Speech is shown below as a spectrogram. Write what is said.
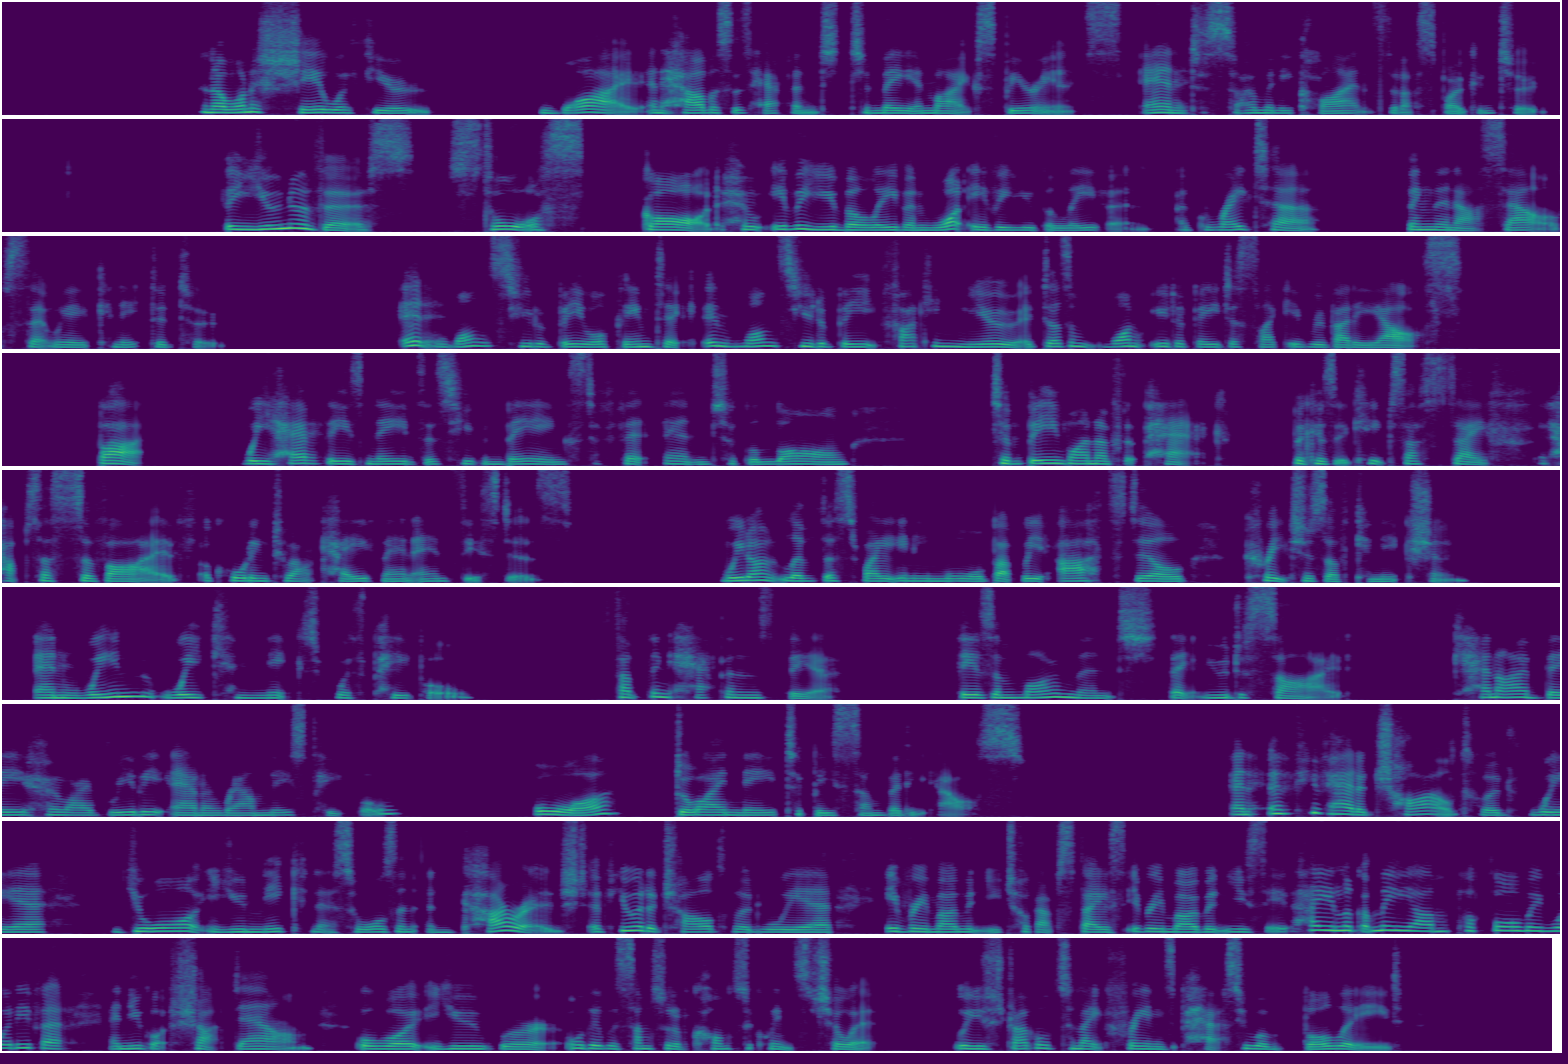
And I want to share with you why and how this has happened to me in my experience and to so many clients that I've spoken to. The universe, source, God, whoever you believe in, whatever you believe in, a greater thing than ourselves that we're connected to. It wants you to be authentic. It wants you to be fucking you. It doesn't want you to be just like everybody else. But we have these needs as human beings to fit in, to belong, to be one of the pack because it keeps us safe. It helps us survive according to our caveman ancestors. We don't live this way anymore, but we are still creatures of connection. And when we connect with people, something happens there there's a moment that you decide can I be who I really am around these people? Or do I need to be somebody else? And if you've had a childhood where your uniqueness wasn't encouraged, if you had a childhood where every moment you took up space, every moment you said, Hey, look at me, I'm performing, whatever, and you got shut down, or you were, or there was some sort of consequence to it, or you struggled to make friends, perhaps you were bullied,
